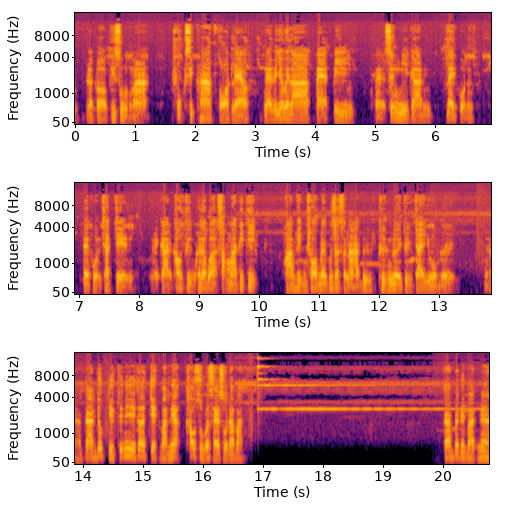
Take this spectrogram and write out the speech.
ำแล้วก็พิสูจน์มาหกสิบห้าคอร์สแล้ว ในระยะเวลาแปดปี ซึ่งมีการได้ผลได้ผลชัดเจนในการเข้าถึงเขาเรียกว่าสัมมาทิฏฐิความเห็นชอบในพุทธศาสนาคือถึงเลยถึงใจโยมเลย การยกจิตที่นี่ก็เจ็ดวันเนี้ยเข้าสู่กระแสโสดาบัน การปฏิบัติเนี่ย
